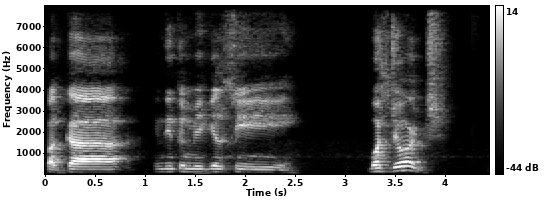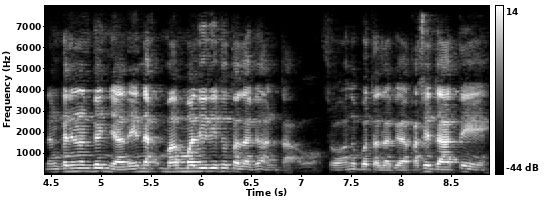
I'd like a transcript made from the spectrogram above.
pagka hindi tumigil si Boss George ng kanilang ganyan, eh, malilito talaga ang tao. So, ano ba talaga? Kasi dati,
